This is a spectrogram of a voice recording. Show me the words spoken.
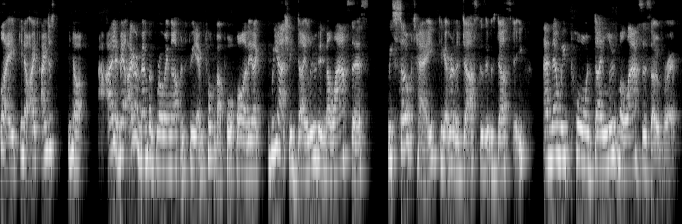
Like, you know, I, I just, you know, I admit, I remember growing up and feeding, talk about poor quality, like we actually diluted molasses. We soaked hay to get rid of the dust because it was dusty and then we poured dilute molasses over it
